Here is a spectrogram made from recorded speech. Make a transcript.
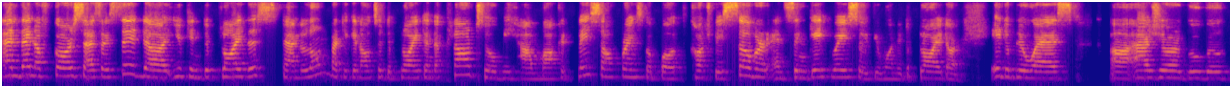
And then, of course, as I said, uh, you can deploy this standalone, but you can also deploy it in the cloud. So we have marketplace offerings for both Couchbase Server and Sync Gateway. So if you want to deploy it on AWS, uh, Azure, Google,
